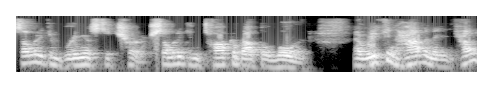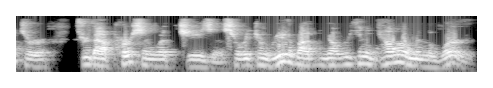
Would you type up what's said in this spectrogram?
Somebody can bring us to church. Somebody can talk about the Lord and we can have an encounter through that person with Jesus, or we can read about, you know, we can encounter him in the Word,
